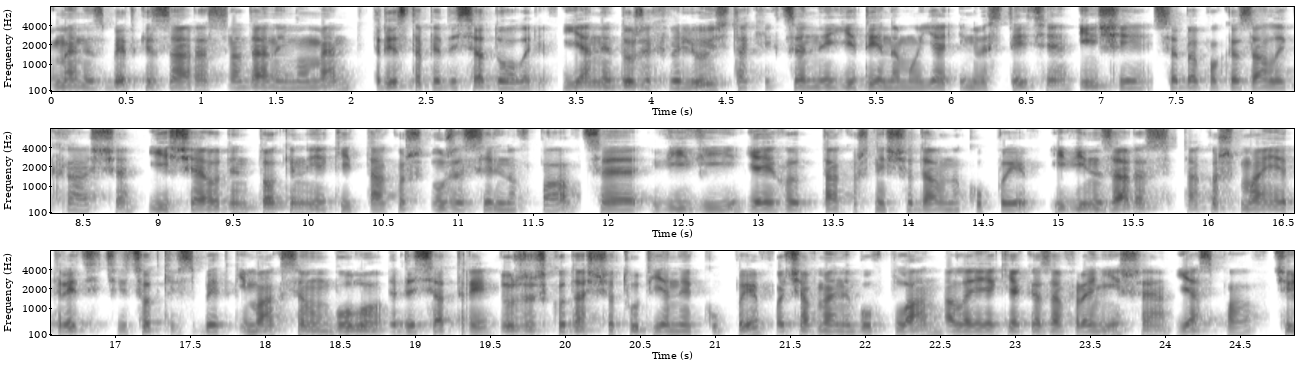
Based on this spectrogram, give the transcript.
В мене збитки зараз на даний момент 350 доларів. Я не дуже хвилююсь, так як це не єдина моя інвестиція. Інші себе показали краще. Є ще один токен, який також дуже сильно впав. Це VV. Я його також нещодавно купив, і він зараз також має 30% збитки. І максимум було 53. Дуже шкода, що тут я не купив, хоча в мене був план, але як я казав раніше, я спав. Цю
